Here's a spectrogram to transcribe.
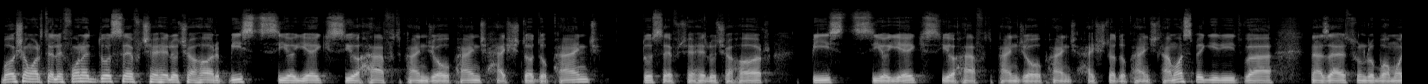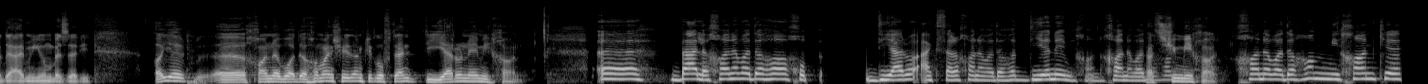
با شماره تلفن 2044 20 31 37 55 85 2044 20 31 37 55 85 تماس بگیرید و نظرتون رو با ما در میون بذارید. آیا خانواده ها من شنیدم که گفتن دیگر رو نمی‌خوان. بله خانواده ها خب دیه رو اکثر خانواده ها دیه نمی‌خوان. خانواده ها چی می‌خوان؟ خانواده ها می‌خوان که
